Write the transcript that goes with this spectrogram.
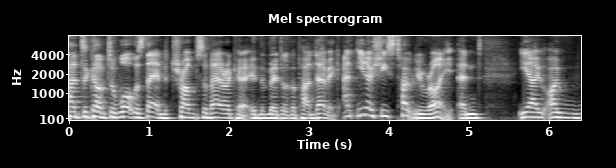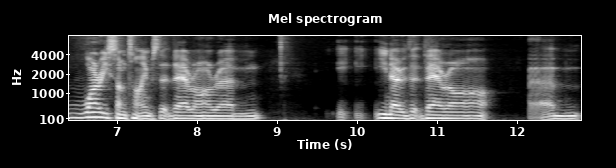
had to come to what was then Trump's America in the middle of a pandemic. And, you know, she's totally right. And, yeah, I, I worry sometimes that there are, um, you know, that there are um,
